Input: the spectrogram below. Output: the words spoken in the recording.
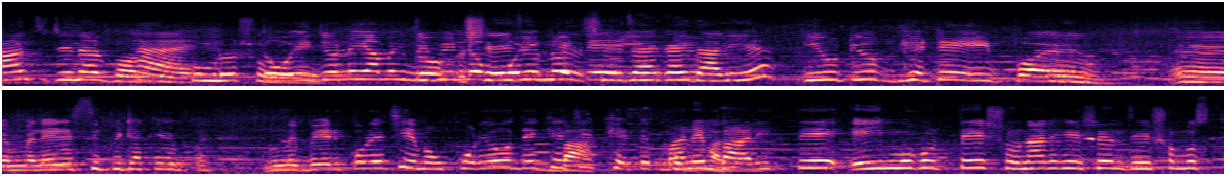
লাঞ্চ ডিনার বন্ধ হ্যাঁ, কুমড়ো তো শুনলে। ওই জন্যই আমি বিভিন্ন সেই জন্য সেই জায়গায় দাঁড়িয়ে ইউটিউব ঘেটে এই মানে রেসিপিটাকে বের করেছি এবং করেও দেখেছি খেতে মানে বাড়িতে এই মুহূর্তে সোনার হেসেল যে সমস্ত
